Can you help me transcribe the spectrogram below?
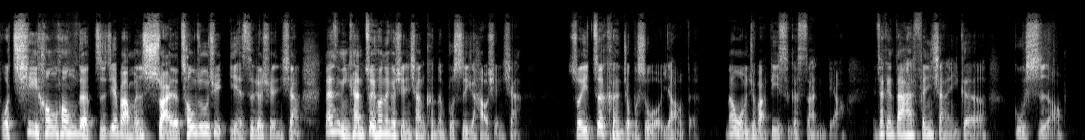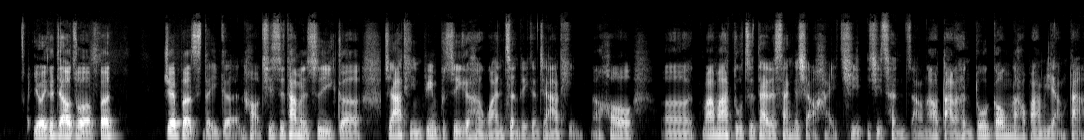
我气哄哄的直接把门甩了冲出去也是个选项。但是你看最后那个选项可能不是一个好选项，所以这可能就不是我要的。那我们就把第四个删掉。再跟大家分享一个故事哦，有一个叫做 Bert Jebers 的一个人哈，其实他们是一个家庭，并不是一个很完整的一个家庭。然后呃，妈妈独自带着三个小孩一起一起成长，然后打了很多工，然后把他们养大。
